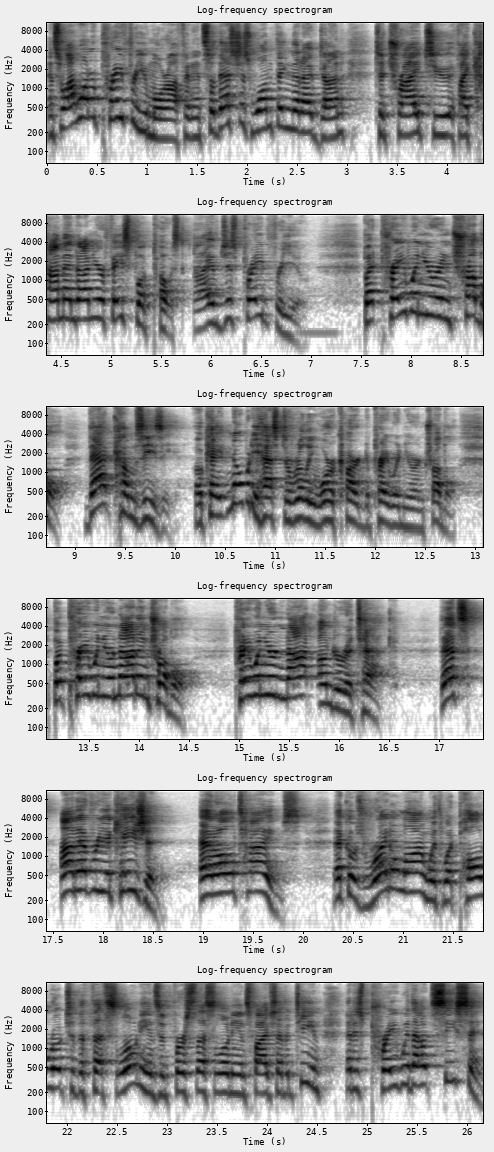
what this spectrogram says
And so I want to pray for you more often. And so that's just one thing that I've done to try to, if I comment on your Facebook post, I've just prayed for you. But pray when you're in trouble. That comes easy. Okay? Nobody has to really work hard to pray when you're in trouble. But pray when you're not in trouble. Pray when you're not under attack. That's on every occasion, at all times. That goes right along with what Paul wrote to the Thessalonians in 1 Thessalonians 5:17, that is pray without ceasing.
